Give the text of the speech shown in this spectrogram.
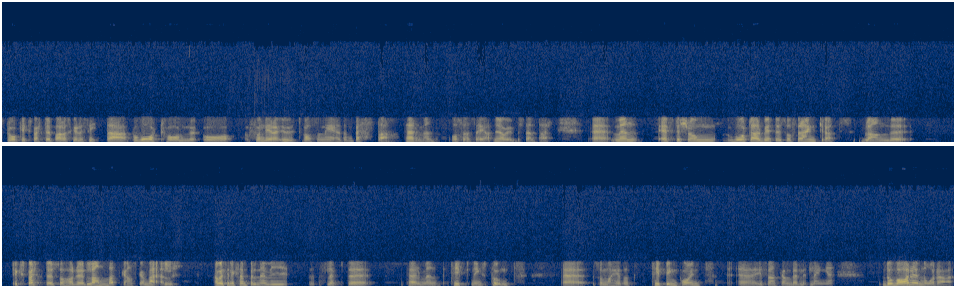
språkexperter bara skulle sitta på vårt håll och fundera ut vad som är den bästa termen och sen säga att nu har vi bestämt här. Eh, Men eftersom vårt arbete är så förankrat bland eh, experter så har det landat ganska väl. Ja, men till exempel när vi släppte termen tippningspunkt eh, som har hetat tipping point eh, i svenskan väldigt länge. Då var det några,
